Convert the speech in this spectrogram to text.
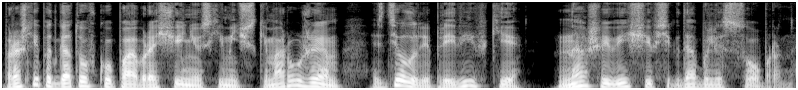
прошли подготовку по обращению с химическим оружием, сделали прививки, наши вещи всегда были собраны.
